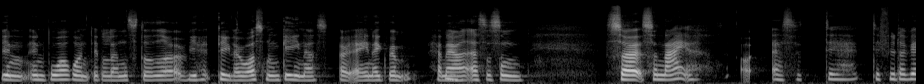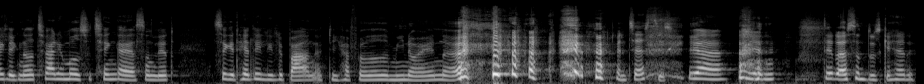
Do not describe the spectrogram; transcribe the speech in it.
en, en bror rundt et eller andet sted, og vi deler jo også nogle gener, og jeg aner ikke, hvem han er. Mm. Altså sådan, så, så nej, og, altså, det, det fylder virkelig ikke noget. Tværtimod, så tænker jeg sådan lidt, sikkert et heldigt lille barn, at de har fået mine øjne. Fantastisk. Ja. ja. Det er da også sådan, du skal have det.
